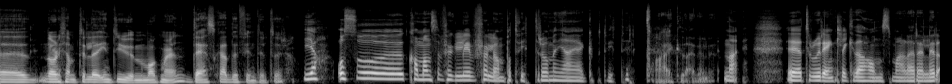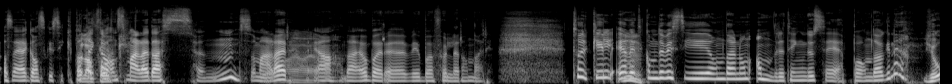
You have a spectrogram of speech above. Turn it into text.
eh, når det kommer til intervjuet med Mark Maron, det skal jeg definitivt gjøre. Ja, og så kan man selvfølgelig følge ham på Twitter òg, men jeg er ikke på Twitter. Nei, ikke der heller. Nei. Jeg tror egentlig ikke det er han som er der heller. Altså, jeg er ganske sikker på at det ikke er folk. han som er der, det er sønnen som er der. Ja, ja, Ja, ja. det er jo bare, Vi bare følger han der. Torkil, jeg Mm. vet ikke om du vil si om det er noen andre ting du ser på om dagen, Ja? Jo,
